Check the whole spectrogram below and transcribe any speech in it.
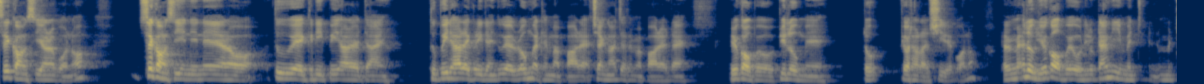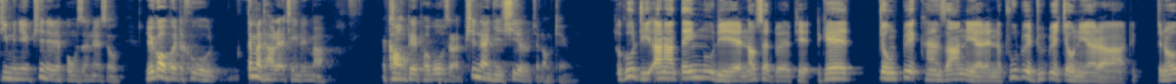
စစ်ကောင်စီရတော့ပေါ့နော် စစ်ကောင်စီအနေနဲ့ကတော့သူ့ရဲ့ဂရီပေးထားတဲ့အတိုင်းသူပေးထားတဲ့ဂရီတိုင်းသူ့ရဲ့ roadmap ထဲမှာပါတဲ့အချက်၅ချက်ထဲမှာပါတဲ့အတိုင်းရွေးကောက်ပွဲကိုပြုလုပ်မယ်လို့ပြောထားတာရှိတယ်ပေါ့နော်ဒါပေမဲ့အဲ့လိုရွေးကောက်ပွဲကိုဒီလိုတိုင်းပြည်မကြည်မငြိမ်ဖြစ်နေတဲ့ပုံစံနဲ့ဆိုရွေးကောက်ပွဲတစ်ခုကိုတတ်မှတ်ထားတဲ့အချိန်လေးမှာအကောင့်တွေဖော်ဖို့ဆိုတာဖြစ်နိုင်ကြီးရှိတယ်လို့ကျွန်တော်မထင်ဘူးအခုဒီအာနာသိမ့်မှုတွေရဲ့နောက်ဆက်တွဲအဖြစ်တကယ်ကြုံတွေ့ခံစားနေရတဲ့နဖူးတွေ့ဒုတွေ့ကြုံနေရတာကျွန်တော်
